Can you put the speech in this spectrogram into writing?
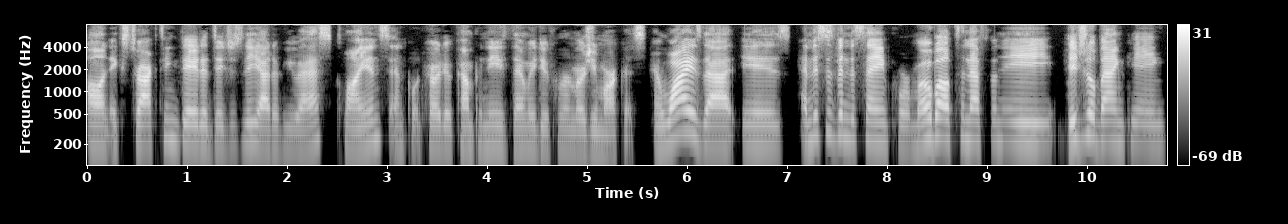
on extracting data digitally out of US clients and portfolio companies than we do from emerging markets. And why is that is, and this has been the same for mobile telephony, digital banking,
